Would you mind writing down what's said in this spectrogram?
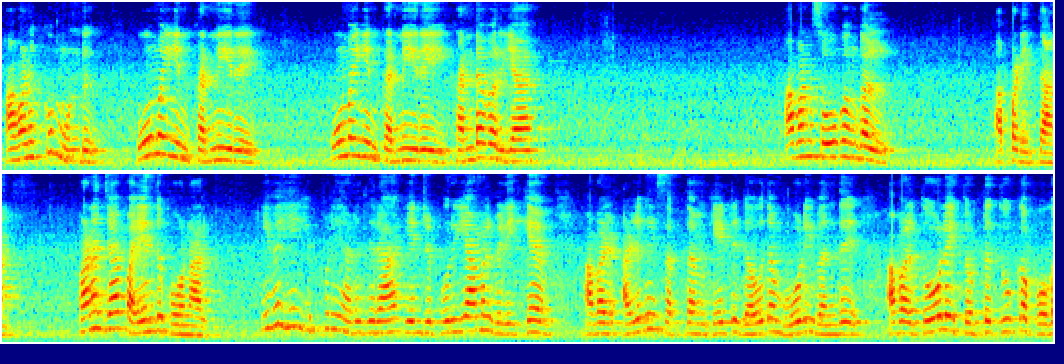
அவனுக்கும் உண்டு. ஊமையின் கண்ணீரை ஊமையின் கண்ணீரை கண்டவர் யார்? அவன் சோகங்கள் அப்படித்தான். வனஜா பயந்து போனாள். இவையே இப்படி அழுகிறா என்று புரியாமல் விழிக்க அவள் அழுகை சப்தம் கேட்டு கௌதம் ஓடி வந்து அவள் தோலை தொட்டு தூக்கப் போக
